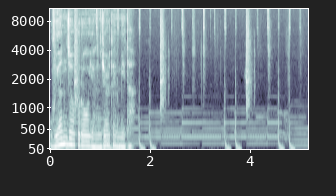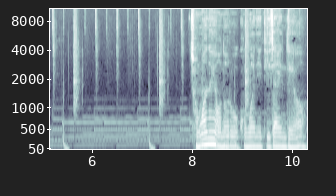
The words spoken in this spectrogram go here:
우연적으로 연결됩니다. 정원의 언어로 공원이 디자인되어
